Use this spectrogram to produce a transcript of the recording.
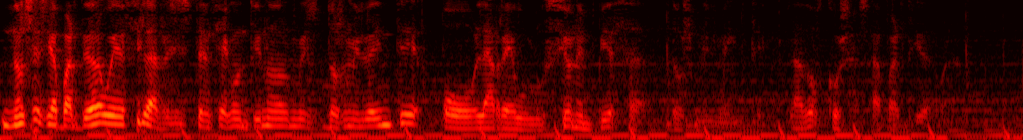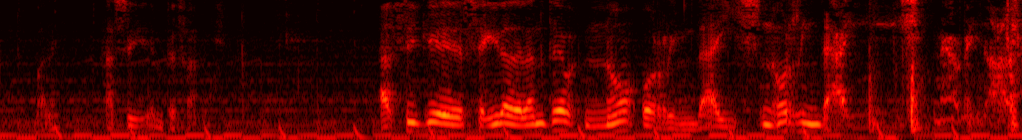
No sé si a partir de ahora voy a decir la resistencia continua 2020 o la revolución empieza 2020. Las dos cosas a partir de ahora. ¿Vale? Así empezamos. Así que seguir adelante, no os rindáis, no os rindáis, no rindáis.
